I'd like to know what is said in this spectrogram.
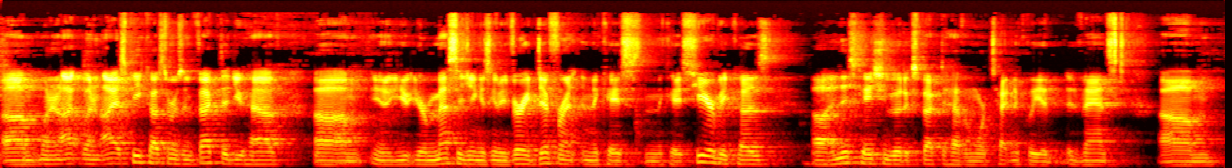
um, when an when an ISP customer is infected, you have um, you know you, your messaging is going to be very different in the case in the case here because uh, in this case, you would expect to have a more technically advanced um,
